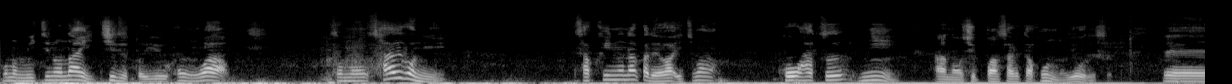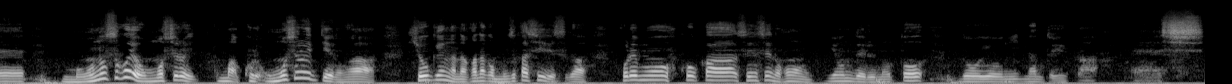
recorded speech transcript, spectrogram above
この道のない地図という本は、その最後に作品の中では一番後発にあの出版された本のようです。えー、ものすごい面白い。まあこれ面白いっていうのが表現がなかなか難しいですが、これも福岡先生の本読んでるのと同様になんというか、えー、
